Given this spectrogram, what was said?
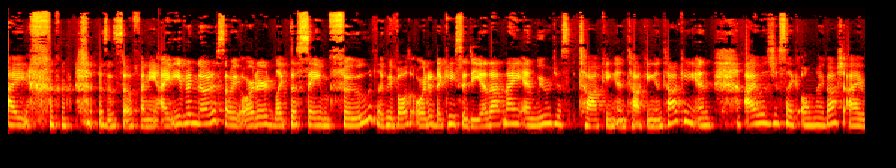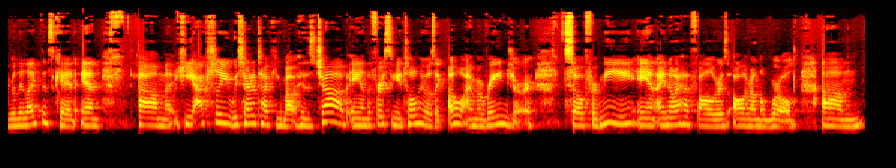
I this is so funny. I even noticed that we ordered like the same food. Like we both ordered a quesadilla that night and we were just talking and talking and talking and I was just like, "Oh my gosh, I really like this kid." And um, he actually we started talking about his job and the first thing he told me was like oh i'm a ranger so for me and i know i have followers all around the world um,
